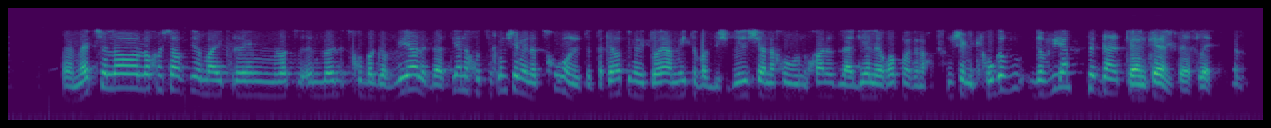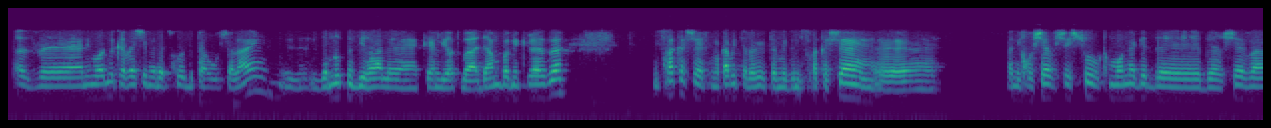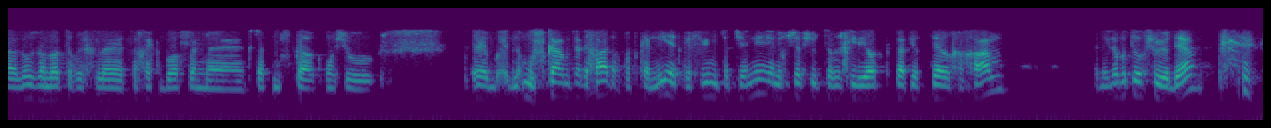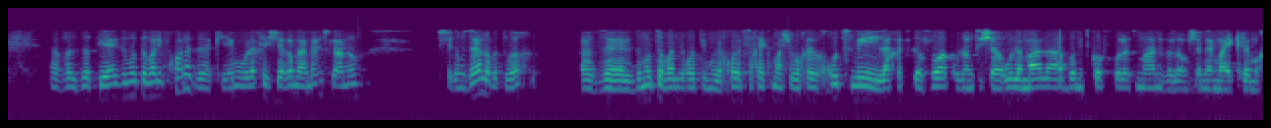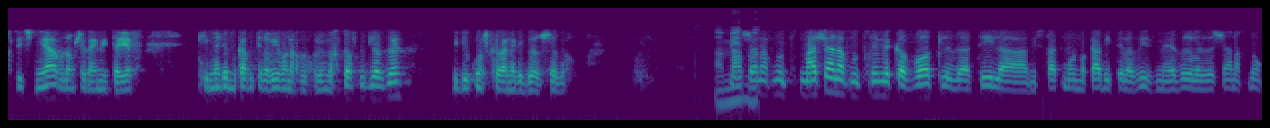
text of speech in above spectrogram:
האמת שלא לא חשבתי על מה יקרה אם לא, הם לא ינצחו בגביע, לדעתי אנחנו צריכים שהם ינצחו, תתקן אותי אם אני טועה עמית, אבל בשביל שאנחנו נוכל להגיע לאירופה אז אנחנו צריכים שהם ייקחו גביע, לדעתי. כן, כן, בהחלט. אז, אז uh, אני מאוד מקווה שהם ינצחו את בית"ר ירושלים, הזדמנות נדירה כן, להיות באדם במקרה הזה. משחק קשה, מכבי תל אביב תמיד זה משחק קשה. אה, אני חושב ששוב, כמו נגד אה, באר שבע, לוזון לא צריך לשחק באופן אה, קצת מופקר כמו שהוא... מופקר מצד אחד, הרפתקני, התקפי מצד שני, אני חושב שהוא צריך להיות קצת יותר חכם. אני לא בטוח שהוא יודע, אבל זאת תהיה הזדמנות טובה לבחון את זה, כי אם הוא הולך להישאר המאמן שלנו, שגם זה אני לא בטוח, אז אה, הזדמנות טובה לראות אם הוא יכול לשחק משהו אחר חוץ מלחץ גבוה, כולם תישארו למעלה, בוא נתקוף כל הזמן ולא משנה מה יקרה מחצית שנייה ולא משנה אם נתעייף. כי נגד מכבי תל אביב אנחנו יכולים לחטוף בגלל זה, בדיוק כמו שקרה נגד באר שבע. מה שאנחנו, מה שאנחנו צריכים לקוות לדעתי למשחק מול מכבי תל אביב, מעבר לזה שאנחנו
